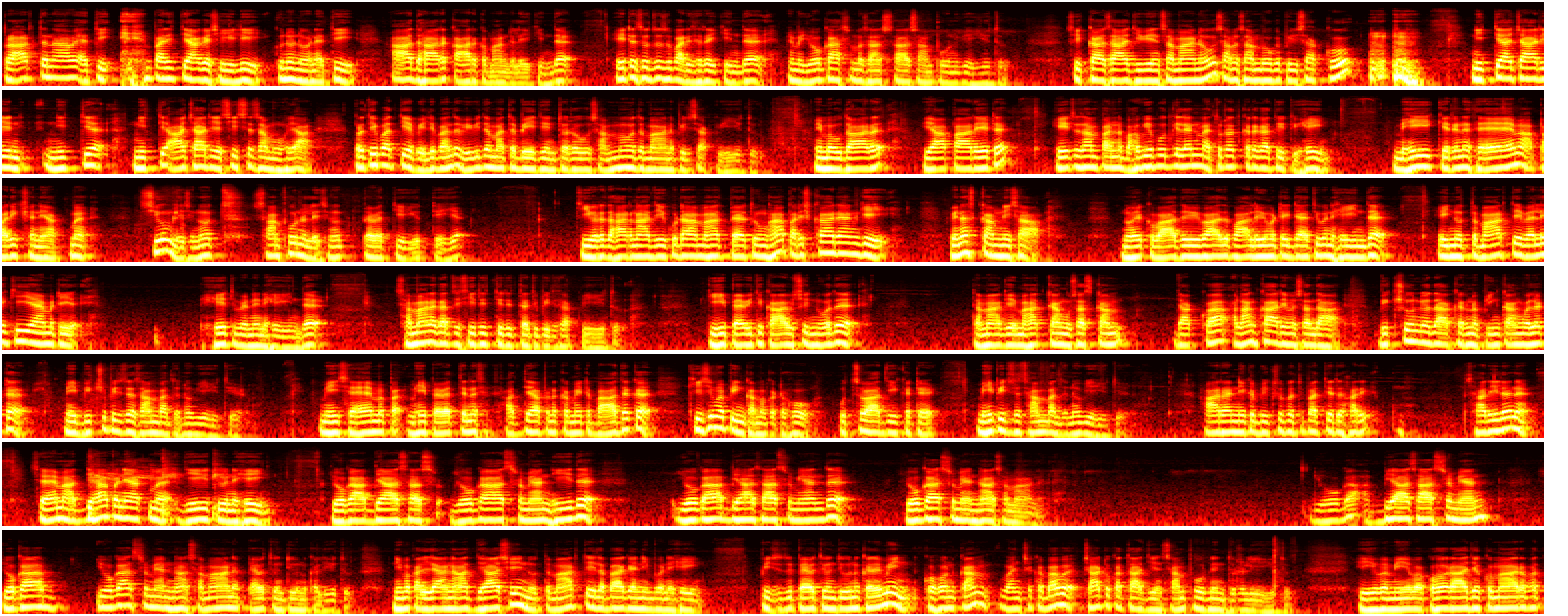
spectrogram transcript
ප්‍රාර්ථනාව ඇති පරිත්‍යාගශීලී ගුණ නොනැති ආධාර කාරක මණ්ඩලයකින්ද ඒට සුදුසු පරිසරයකින්ද මෙම යෝගාශ්‍රම සංස්ථාව සම්පූර්ණ විය යුතුය. සික්ඛාසා ජීවයෙන් සමාන වූ සමසම්භෝග පිරිසක් වූ නිත්‍යාචාර්ය නිත්‍ය නිත්‍ය ආචාර්ය ශිෂ්‍ය සමූහය ප්‍රතිපත්තිය පිළිබඳ විවිධ මත ભેදෙන්තර වූ සම්මෝධමාන පිරිසක් විය යුතුය. මෙම උදාර ව්‍යාපාරයට හේතු සම්පන්න භව්‍ය පුද්ගලයන්ම අතුරත් කරගත යුතු හේයින් මෙහි කෙරෙන සෑම පරීක්ෂණයක්ම සියුම් ලෙසිනොත් සම්පූර්ණ ලෙසිනොත් පැවැත්විය යුත්තේය. චීවර ධාරණාදී කුඩා මහත් පැතුම් හා පරිස්කාරයන්ගේ වෙනස්කම් නිසා නොඑක වාද විවාද පාල වීමට ඉඩ ඇතිවන හේින්ද එයින් උත්තමාර්ථයේ වැලකී යෑමට හේතු වෙනෙන හේින්ද සමාන ගති සිරිත් තිරිත් ඇති පිරිසක් විය යුතුය. කිහි පැවිදි කාවිසින් නුවද තමාගේ මහත්කම් උසස්කම් දක්වා අලංකාරයම සඳහා භික්ෂූන් යොදා කරන පින්කම් වලට මේ භික්ෂු පිරිස සම්බන්ධ නොවිය යුතුය. මේ සෑම මේ පැවැත්වෙන අධ්‍යාපන ක්‍රමයට බාධක කිසිම පින්කමකට හෝ උත්සවාදීකට මෙහි පිටස සම්බන්ධ නොවිය යුතුය. ආරණ්‍යක භික්ෂු ප්‍රතිපත්තියට හරි ශරීරන සෑම අධ්‍යාපනයක්ම දිය යුතු වෙන හේයින් යෝගාභ්‍යාස යෝගාශ්‍රමයන් හිද යෝගාභ්‍යාසාශ්‍රමයන්ද යෝගාශ්‍රමයන් හා සමාන. යෝග අභ්‍යාසාශ්‍රමයන් යෝගා යෝගාශ්‍රමයන් හා සමාන පැවතුම් දිනු කළ යුතුය. නිම කල්යාණාධ්‍යාශයෙන් උත්තමාර්ථය ලබා ගැනීම වන හේයින් පිරිසුදු පැවතුම් දිනු කරමින් කොහොන්කම් වංචක බව ചാටු කතාදියෙන් සම්පූර්ණයෙන් දුරලිය යුතුය. ඒව මේව කොහ රාජකුමාරපත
